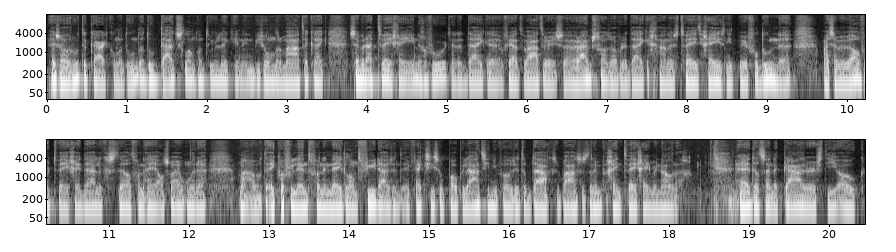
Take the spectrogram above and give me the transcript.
En zo'n routekaart kan dat doen. Dat doet Duitsland natuurlijk in, bijzondere mate. Kijk, ze hebben daar 2G ingevoerd. En de dijken, of ja, het water is ruimschoots over de dijken gegaan. Dus 2G is niet meer voldoende. Maar ze hebben wel voor 2G duidelijk gesteld van hey, als wij onder de, nou, het equivalent van in Nederland 4000 infecties op populatieniveau zitten op dagelijkse basis, dan hebben we geen 2G meer nodig. dat zijn de kaders die ook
